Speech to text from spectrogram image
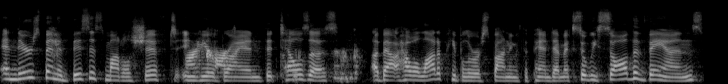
And there's been a business model shift in here, Brian, that tells us about how a lot of people are responding to the pandemic. So we saw the vans.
